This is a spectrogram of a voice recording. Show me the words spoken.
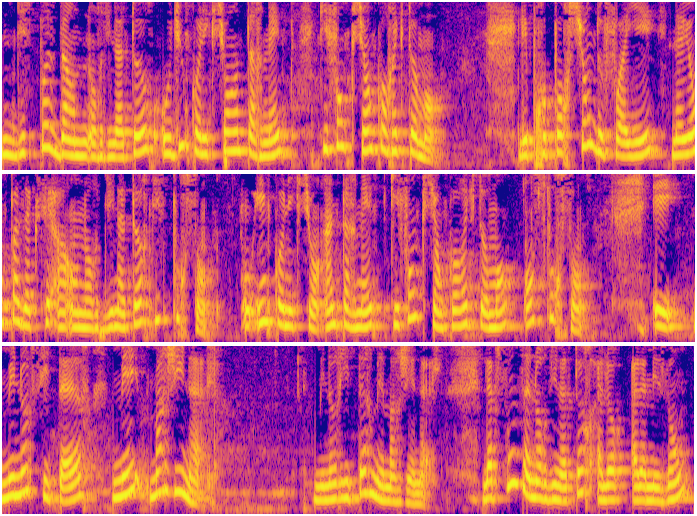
dispose d'un ordinateur ou d'une connexion Internet qui fonctionne correctement. Les proportions de foyers n'ayant pas accès à un ordinateur 10% ou une connexion Internet qui fonctionne correctement 11% et minoritaire mais marginale. Minoritaire mais marginale. L'absence d'un ordinateur alors à la maison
